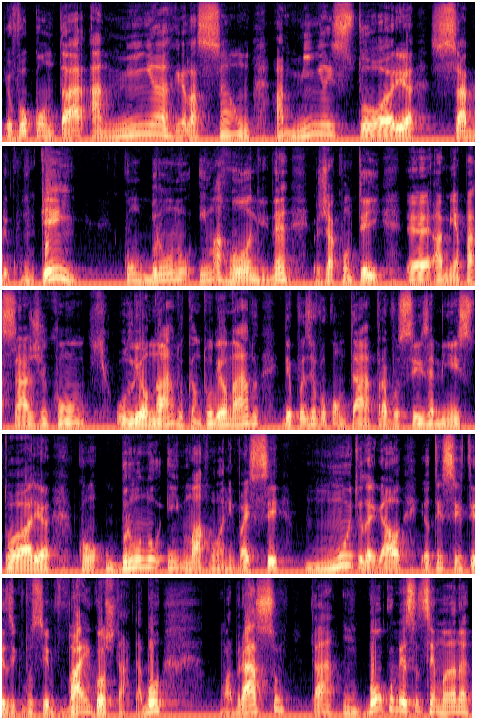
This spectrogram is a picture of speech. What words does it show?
Eu vou contar a minha relação, a minha história, sabe com quem? com Bruno e Marrone, né? Eu já contei é, a minha passagem com o Leonardo, o cantor Leonardo, depois eu vou contar para vocês a minha história com Bruno e Marrone. Vai ser muito legal, eu tenho certeza que você vai gostar, tá bom? Um abraço, tá? Um bom começo de semana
